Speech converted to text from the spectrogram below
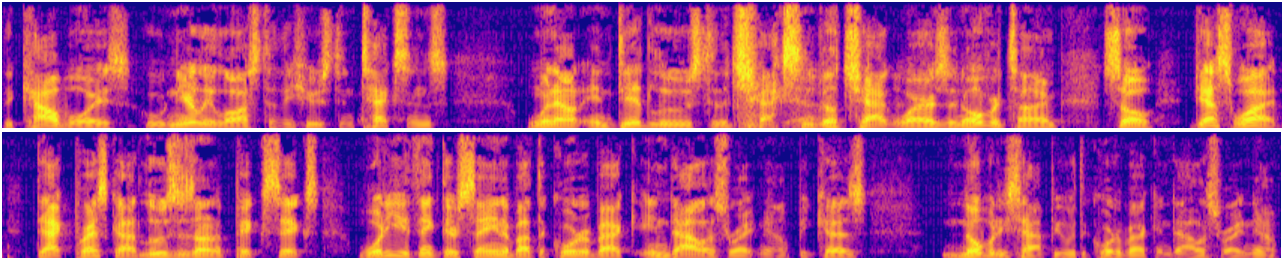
the Cowboys, who nearly lost to the Houston Texans, went out and did lose to the Jacksonville Jaguars in overtime. So guess what? Dak Prescott loses on a pick six. What do you think they're saying about the quarterback in Dallas right now? Because nobody's happy with the quarterback in Dallas right now.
